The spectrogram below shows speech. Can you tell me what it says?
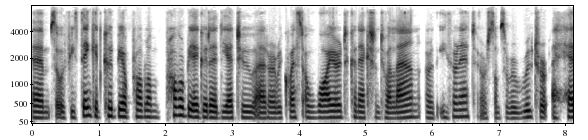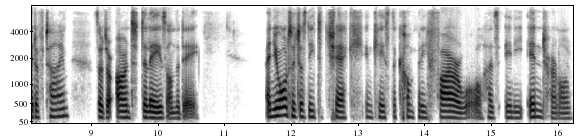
Um, so if you think it could be a problem, probably a good idea to either request a wired connection to a LAN or the Ethernet or some sort of router ahead of time so there aren't delays on the day. And you also just need to check in case the company firewall has any internal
